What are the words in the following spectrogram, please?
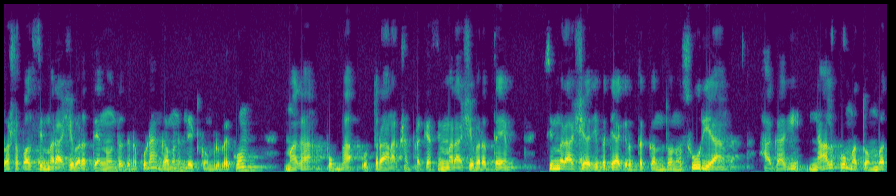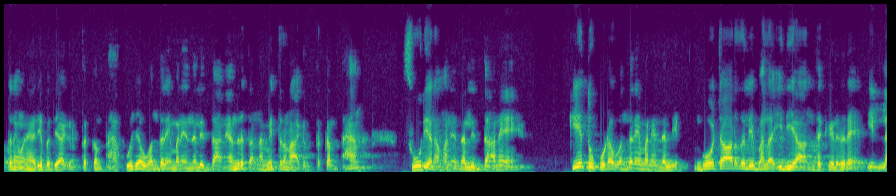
ಫಸ್ಟ್ ಆಫ್ ಆಲ್ ಸಿಂಹರಾಶಿ ಬರುತ್ತೆ ಅನ್ನುವಂಥದ್ದನ್ನು ಕೂಡ ಗಮನದಲ್ಲಿ ಇಟ್ಕೊಂಡ್ಬಿಡ್ಬೇಕು ಮಗ, ಪುಬ್ಬ, ಉತ್ತರ ನಕ್ಷತ್ರಕ್ಕೆ ಸಿಂಹರಾಶಿ ಬರುತ್ತೆ. ಸಿಂಹರಾಶಿ ಅಧಿಪತಿ ಆಗಿರತಕ್ಕಂಥವನು ಸೂರ್ಯ. ಹಾಗಾಗಿ ನಾಲ್ಕು ಮತ್ತು ಒಂಬತ್ತನೇ ಮನೆ ಅಧಿಪತಿ ಆಗಿರತಕ್ಕಂತಹ ಕೂಜ ಒಂದನೇ ಮನೆಯಲ್ಲಿದ್ದಾನೆ ಅಂದರೆ ತನ್ನ ಮಿತ್ರನಾಗಿರ್ತಕ್ಕಂತಹ ಸೂರ್ಯನ ಮನೆಯಲ್ಲಿದ್ದಾನೆ. ಕೇತು ಕೂಡ ಒಂದನೇ ಮನೆಯಲ್ಲಿ. ಗೋಚಾರದಲ್ಲಿ ಬಲ ಇದೆಯಾ ಅಂತ ಕೇಳಿದರೆ ಇಲ್ಲ.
